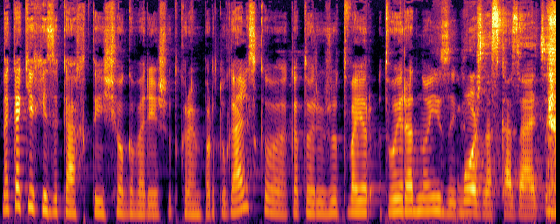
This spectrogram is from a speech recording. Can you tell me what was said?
На каких языках ты еще говоришь, вот кроме португальского, который уже твой, твой родной язык? Можно сказать.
